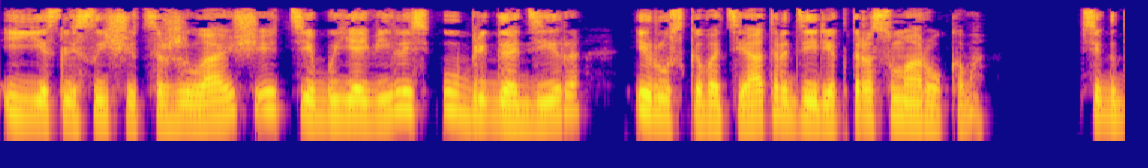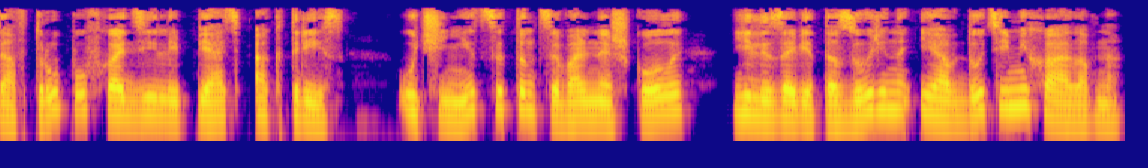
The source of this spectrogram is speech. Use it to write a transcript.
и если сыщутся желающие, те бы явились у бригадира – и русского театра директора Сумарокова. Всегда в труппу входили пять актрис, ученицы танцевальной школы Елизавета Зорина и Авдотья Михайловна,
